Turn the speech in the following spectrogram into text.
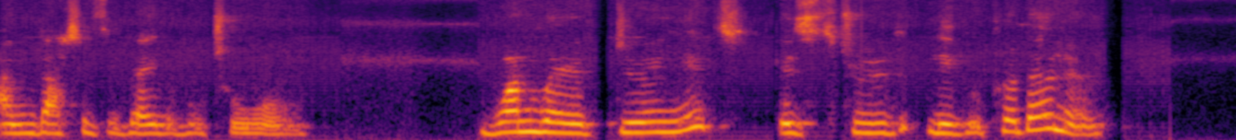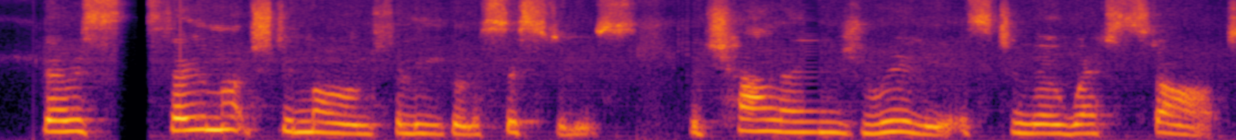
and that is available to all. One way of doing it is through legal pro bono. There is so much demand for legal assistance. The challenge really is to know where to start.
